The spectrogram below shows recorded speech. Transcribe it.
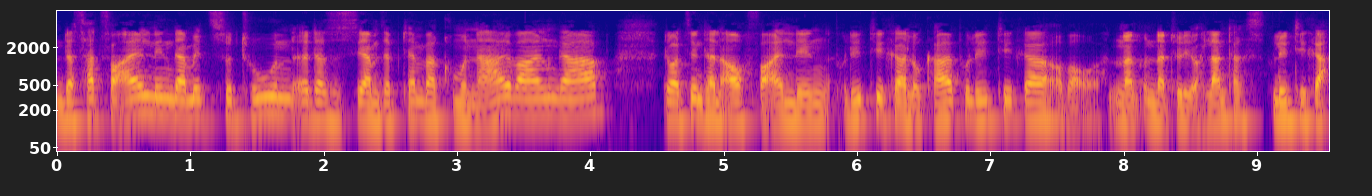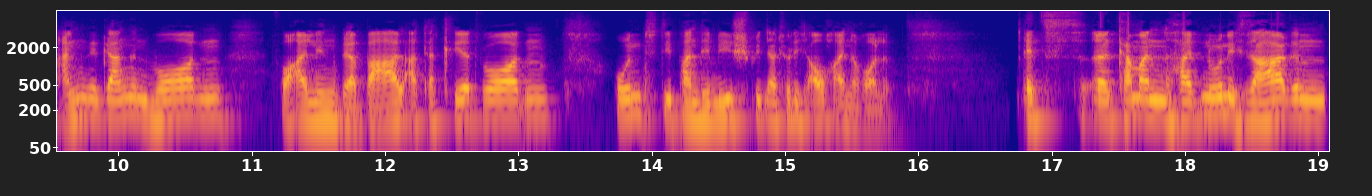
Und das hat vor allen Dingen damit zu tun, äh, dass es ja im September Kommunalwahlen gab. Dort sind dann auch vor allen Dingen Politiker, Lokalpolitiker, aber auch, und natürlich auch Landtagspolitiker angegangen worden, vor allen Dingen verbal attackiert worden. Und die Pandemie spielt natürlich auch eine Rolle. Jetzt äh, kann man halt nur nicht sagen,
